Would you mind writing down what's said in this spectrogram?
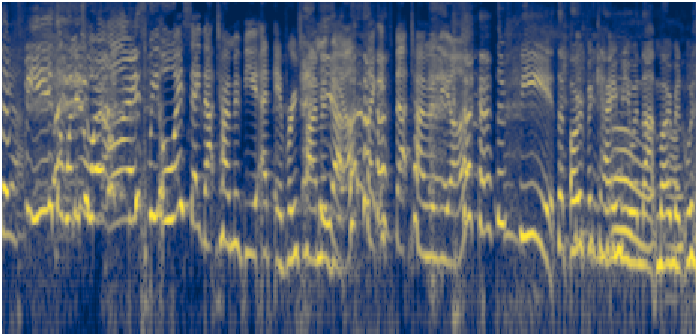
Yeah. fear that went into our eyes. We always say that time of year at every time of Yeah. year. It's like it's that time of year. The fear that overcame you in that moment was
